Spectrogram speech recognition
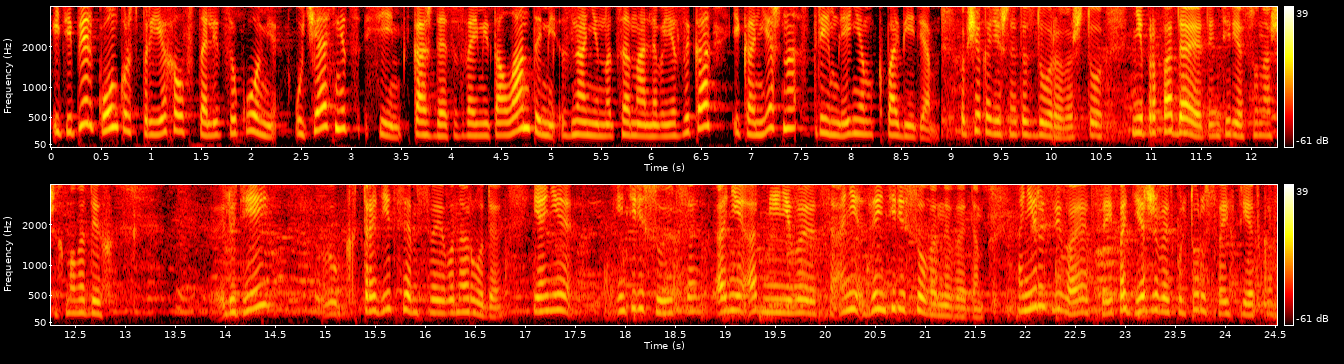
И теперь конкурс приехал в столицу Коми. Участниц семь, каждая со своими талантами, знанием национального языка и, конечно, стремлением к победе. Вообще, конечно, это здорово, что не пропадает интерес у наших молодых людей к традициям своего народа. И они интересуются, они обмениваются, они заинтересованы в этом. Они развиваются и поддерживают культуру своих предков.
